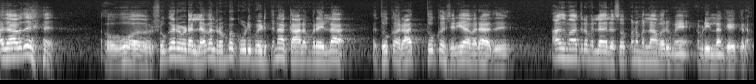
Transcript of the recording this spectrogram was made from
அதாவது சுகரோட லெவல் ரொம்ப கூடி போயிடுச்சுன்னா காலம்பரை தூக்கம் ராத் தூக்கம் சரியாக வராது. அது மாத்திரமில்லை அதில் சொப்பனமெல்லாம் வருமே அப்படின்லாம் கேட்குறான்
